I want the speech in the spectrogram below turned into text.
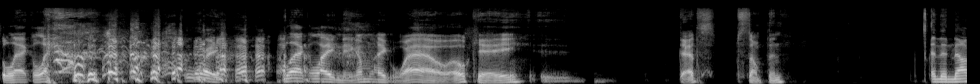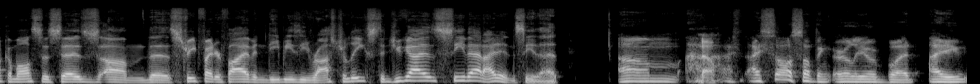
Black Light. right, Black Lightning. I'm like, wow, okay, that's something. And then Malcolm also says um, the Street Fighter Five and DBZ roster leaks. Did you guys see that? I didn't see that. Um, No. I, I saw something earlier, but I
